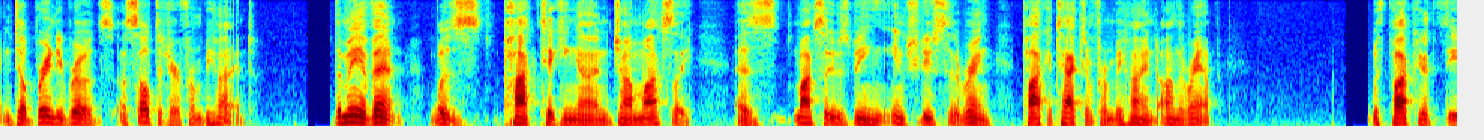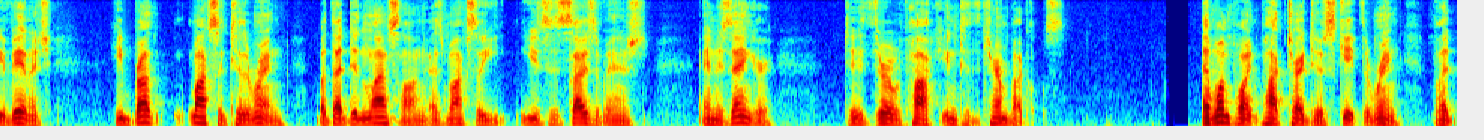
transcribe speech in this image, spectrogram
until Brandi Rhodes assaulted her from behind. The main event was Pac taking on Jon Moxley. As Moxley was being introduced to the ring, Pac attacked him from behind on the ramp. With with the advantage, he brought Moxley to the ring, but that didn't last long as Moxley used his size advantage and his anger to throw Pac into the turnbuckles. At one point, Pac tried to escape the ring, but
